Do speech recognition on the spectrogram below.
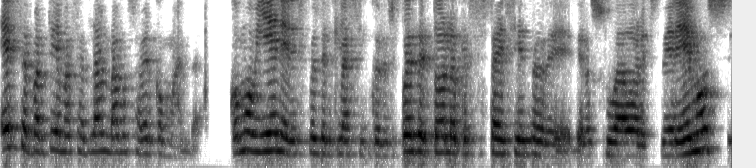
este partido de Mazatlán, vamos a ver cómo anda cómo viene después del clásico, después de todo lo que se está diciendo de, los jugadores. Veremos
